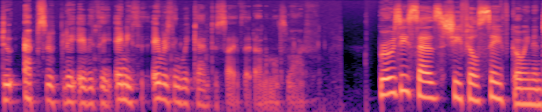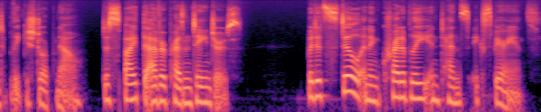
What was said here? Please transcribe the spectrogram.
do absolutely everything, anything, everything we can to save that animal's life. Rosie says she feels safe going into Blikkiesdorp now, despite the ever present dangers. But it's still an incredibly intense experience.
